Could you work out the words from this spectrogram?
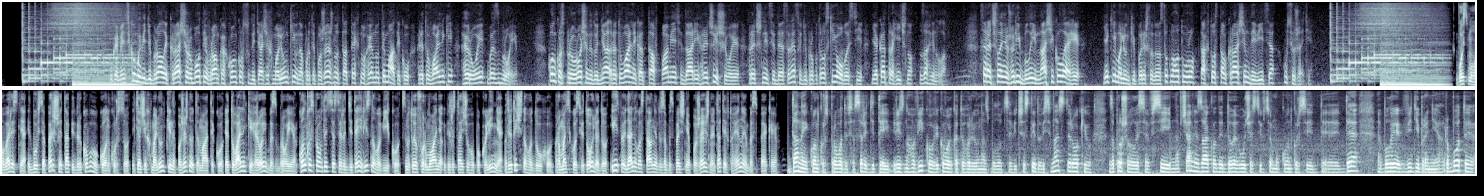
У Кам'янському відібрали кращі роботи в рамках конкурсу дитячих малюнків на протипожежну та техногенну тематику Рятувальники Герої без зброї. Конкурс приурочений до Дня рятувальника та в пам'ять Дарії Гречишевої, речниці ДСНС у Дніпропетровській області, яка трагічно загинула. Серед членів журі були й наші колеги. Які малюнки перейшли до наступного туру та хто став кращим, дивіться у сюжеті. 8 вересня відбувся перший етап підбіркового конкурсу дитячих малюнків на пожежну тематику Рятувальники герої без зброї. Конкурс проводиться серед дітей різного віку з метою формування у підростаючого покоління патріотичного духу, громадського світогляду і відповідального ставлення до забезпечення пожежної та техногенної безпеки. Даний конкурс проводився серед дітей різного віку. Вікової категорії у нас було це від 6 до 18 років. Запрошувалися всі навчальні заклади до участі в цьому конкурсі, де, були відібрані роботи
